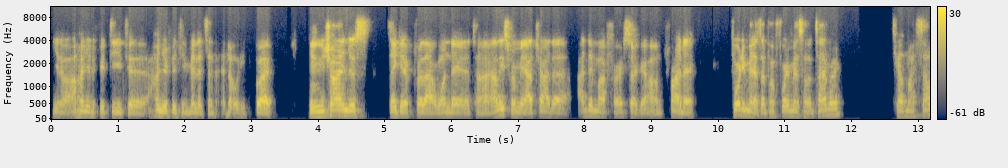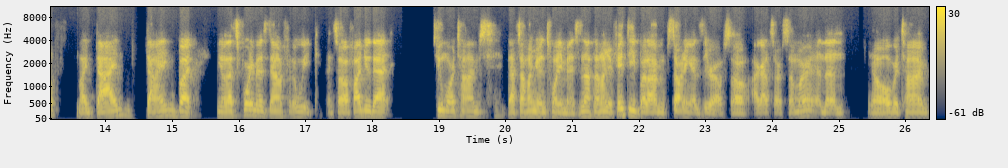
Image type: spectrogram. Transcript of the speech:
you know 150 to 150 minutes in, in a week? But you you try and just take it for that one day at a time. At least for me, I tried to. I did my first circuit on Friday, 40 minutes. I put 40 minutes on the timer, killed myself, like died, dying. But you know, that's 40 minutes down for the week. And so if I do that two more times, that's 120 minutes. It's not the 150, but I'm starting at zero. So I got to start somewhere. And then, you know, over time,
